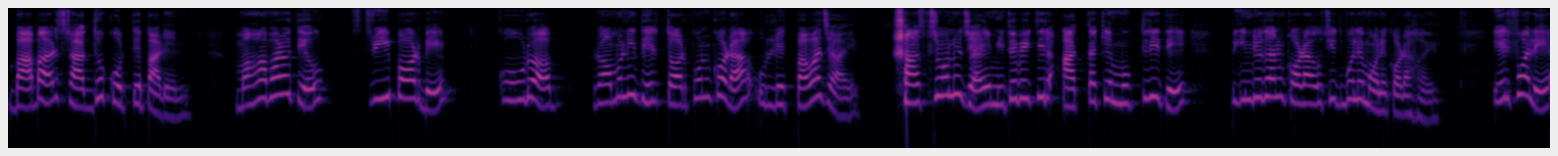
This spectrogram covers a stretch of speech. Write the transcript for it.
বাবার শ্রাদ্ধ করতে পারেন। মহাভারতেও স্ত্রী পর্বে কৌরব রমণীদের তর্পণ করা উল্লেখ পাওয়া যায়। শাস্ত্র অনুযায়ী মৃত ব্যক্তির আত্মাকে মুক্তি দিতে পিণ্ডদান করা উচিত বলে মনে করা হয়। এর ফলে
